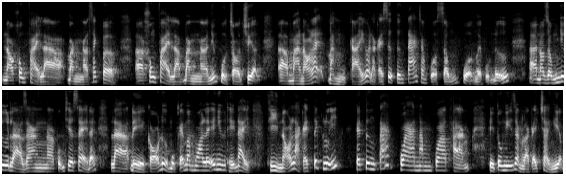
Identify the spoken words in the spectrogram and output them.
nó không phải là bằng uh, sách vở uh, không phải là bằng uh, những cuộc trò chuyện uh, mà nó lại bằng cái gọi là cái sự tương tác trong cuộc sống của người phụ nữ. Uh, nó giống như là giang uh, cũng chia sẻ đấy là để có được một cái mâm hoa lễ như thế này thì nó là cái tích lũy cái tương tác qua năm qua tháng thì tôi nghĩ rằng là cái trải nghiệm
